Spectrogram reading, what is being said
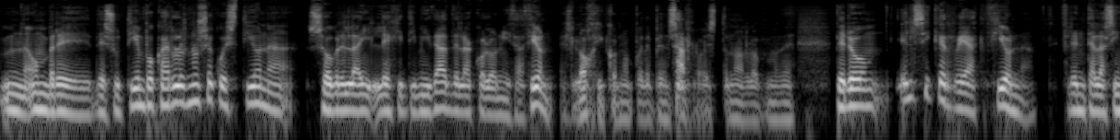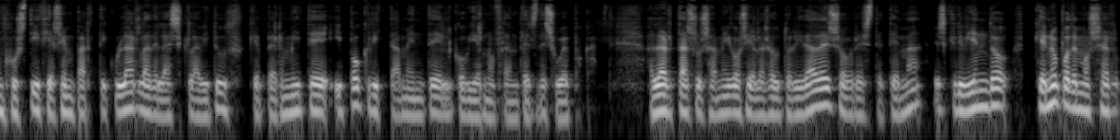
Hombre de su tiempo, Carlos no se cuestiona sobre la legitimidad de la colonización. Es lógico, no puede pensarlo, esto no lo. Pero él sí que reacciona frente a las injusticias, en particular la de la esclavitud, que permite hipócritamente el gobierno francés de su época. Alerta a sus amigos y a las autoridades sobre este tema, escribiendo que no podemos ser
